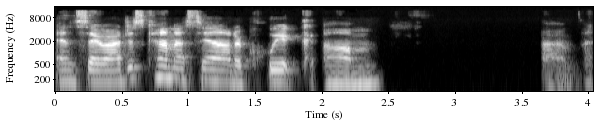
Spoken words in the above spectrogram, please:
And so I just kind of sent out a quick um, um, I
